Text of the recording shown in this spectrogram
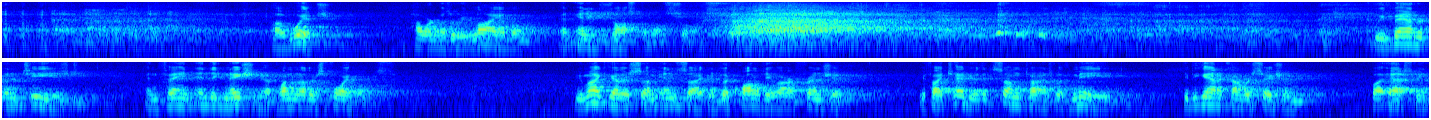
of which Howard was a reliable and inexhaustible source. We bantered and teased and feigned indignation at one another's foibles. You might gather some insight into the quality of our friendship if I tell you that sometimes with me, he began a conversation by asking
